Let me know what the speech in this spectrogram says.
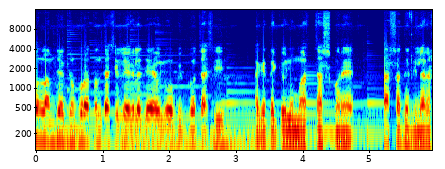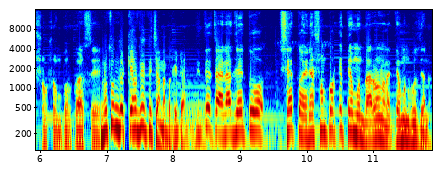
বললাম যে একজন পুরাতন চাষি লিয়ে গেলে যে হলো অভিজ্ঞ চাষি আগে থেকে হলো মাছ চাষ করে তার সাথে ডিলারের সম্পর্ক আছে। নতুনদের কেন দিতে চান না বাকিটা? দিতে চায় না যেহেতু সে তো এটা সম্পর্কে তেমন ধারণা নাই তেমন বুঝে না।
